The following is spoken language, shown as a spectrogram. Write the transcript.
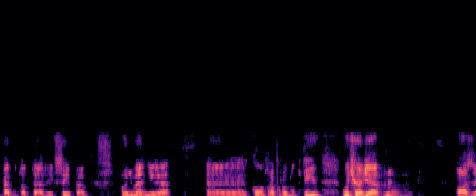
bemutatta elég szépen, hogy mennyire kontraproduktív. Úgyhogy az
